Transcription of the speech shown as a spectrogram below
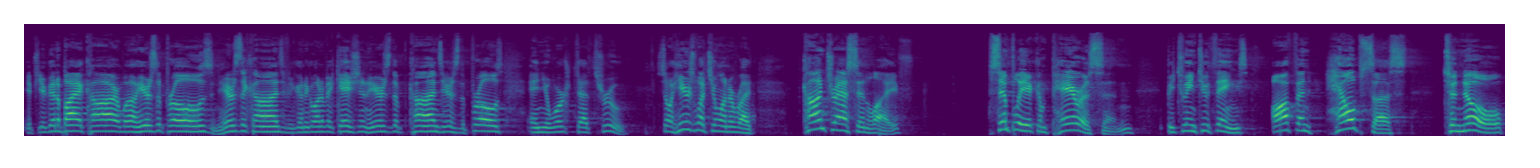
If you're going to buy a car, well, here's the pros and here's the cons. If you're going to go on a vacation, here's the cons, here's the pros, and you work that through. So here's what you want to write. Contrast in life, simply a comparison between two things, often helps us to know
